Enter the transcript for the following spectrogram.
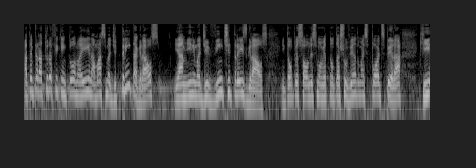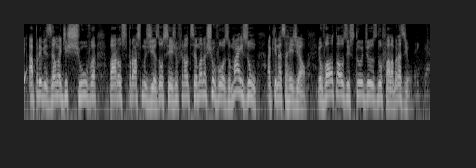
A temperatura fica em torno aí na máxima de 30 graus e a mínima de 23 graus. Então, pessoal, nesse momento não está chovendo, mas pode esperar que a previsão é de chuva para os próximos dias, ou seja, o final de semana chuvoso, mais um aqui nessa região. Eu volto aos estúdios do Fala Brasil. Obrigada.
